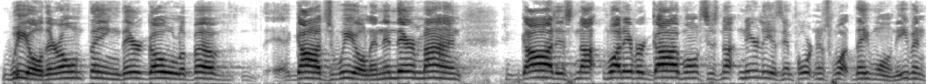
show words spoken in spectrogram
will, their own thing, their goal above God's will, and in their mind God is not, whatever God wants is not nearly as important as what they want. Even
